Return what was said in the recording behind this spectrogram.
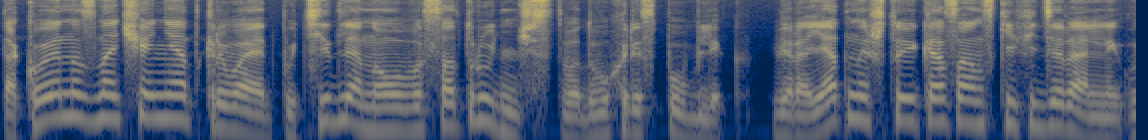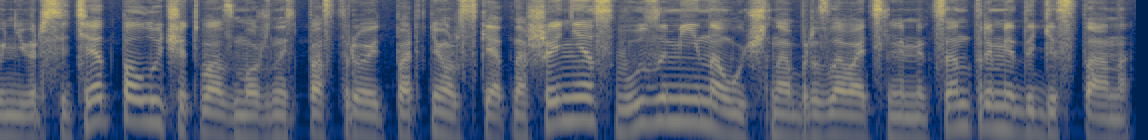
Такое назначение открывает пути для нового сотрудничества двух республик. Вероятно, что и Казанский федеральный университет получит возможность построить партнерские отношения с вузами и научно-образовательными центрами Дагестана.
